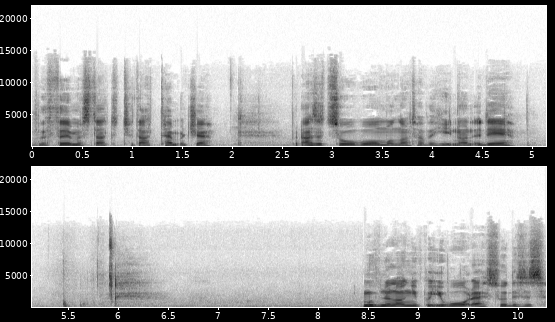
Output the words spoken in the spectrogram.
the thermostat to that temperature. But as it's so warm we'll not have the heating on today moving along you've got your water. So this is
